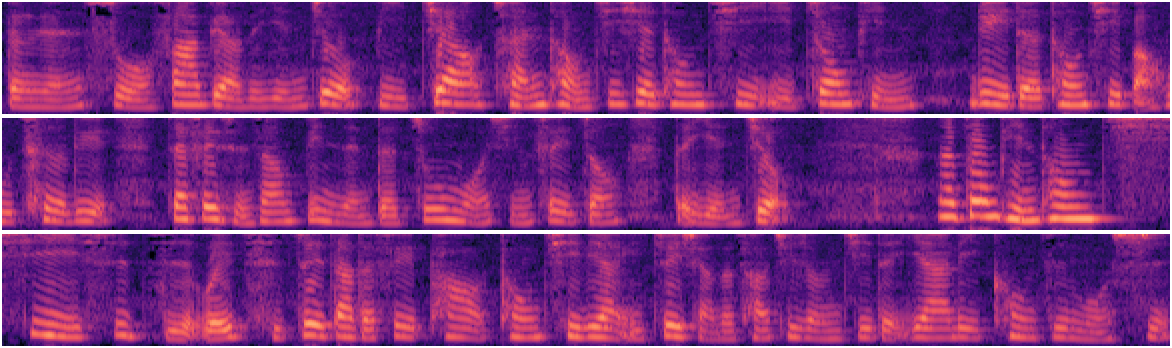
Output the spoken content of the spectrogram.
等人所发表的研究，比较传统机械通气与中频率的通气保护策略在肺损伤病人的猪模型肺中的研究。那中频通气是指维持最大的肺泡通气量与最小的潮气容积的压力控制模式。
